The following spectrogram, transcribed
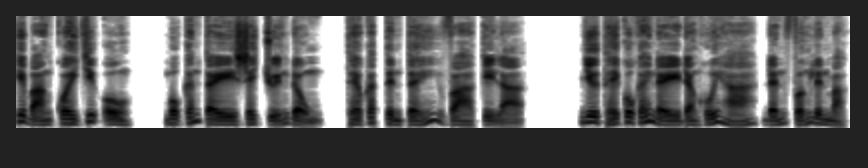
Khi bạn quay chiếc ô, một cánh tay sẽ chuyển động theo cách tinh tế và kỳ lạ, như thể cô gái này đang hối hả đánh phấn lên mặt,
